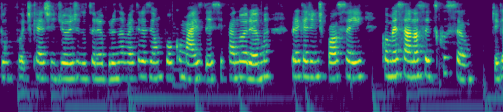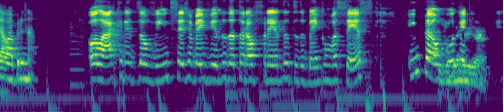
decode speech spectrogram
do podcast de hoje, a doutora Bruna, vai trazer um pouco mais desse panorama para que a gente possa aí começar a nossa discussão. Diga lá, Bruna. Olá, queridos ouvintes, seja bem-vindo, doutor Alfredo, tudo bem com vocês? Então, tudo o bem, que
